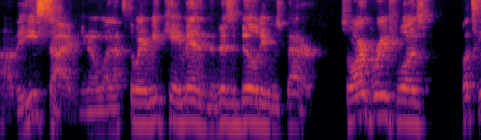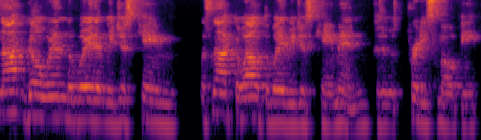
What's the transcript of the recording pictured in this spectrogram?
uh, the east side. You know, that's the way we came in. The visibility was better. So our brief was, let's not go in the way that we just came. Let's not go out the way we just came in because it was pretty smoky.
